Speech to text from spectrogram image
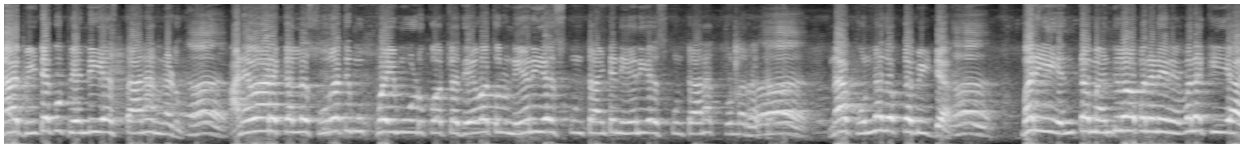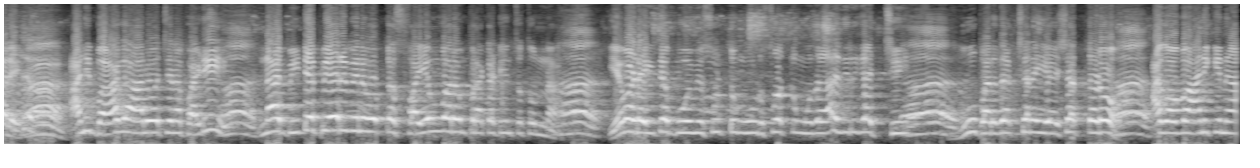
నా బిడ్డకు పెళ్ళి చేస్తానన్నాడు ఆ. అనేవారికల్లా సూరతి ముప్పై మూడు కోట్ల దేవతలు నేను చేసుకుంటా అంటే నేను చేసుకుంటాను అత్తున్నారట ఆ. నాకున్నదొక్క బిడ్డ. మరి ఎంత మంది లోపల నేను ఎవరికి ఇయ్యాలి అని బాగా ఆలోచన పడి. నా బిడ్డ పేరు విన ఒక్క స్వయంవరం ప్రకటించుతున్నా. ఎవడైతే భూమి చుట్టూ మూడు సొట్లు ముదాలు తిరిగచ్చి. భూ పరిదక్షిణ చేసేస్తాడో ఆ. అగో వానికి నా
